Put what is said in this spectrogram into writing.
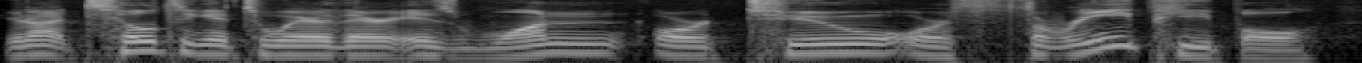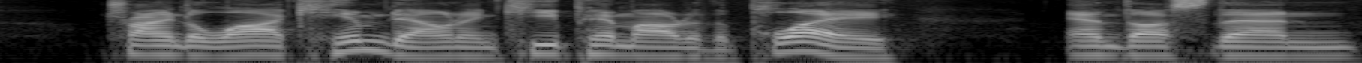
You're not tilting it to where there is one or two or three people trying to lock him down and keep him out of the play, and thus then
